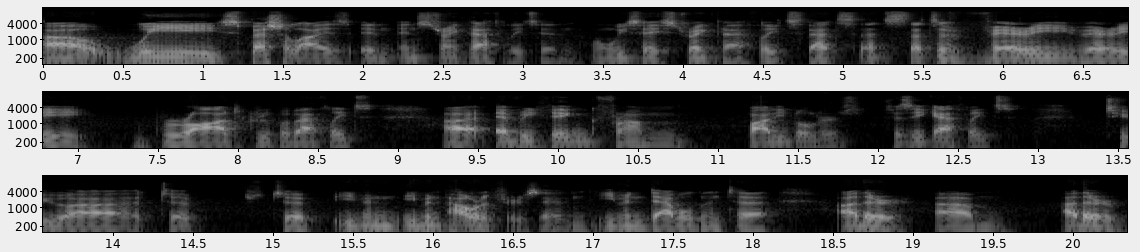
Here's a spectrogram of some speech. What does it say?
Uh, we specialize in, in strength athletes, and when we say strength athletes, that's that's that's a very very broad group of athletes. Uh, everything from bodybuilders, physique athletes, to uh, to to even even powerlifters, and even dabbled into other um, other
